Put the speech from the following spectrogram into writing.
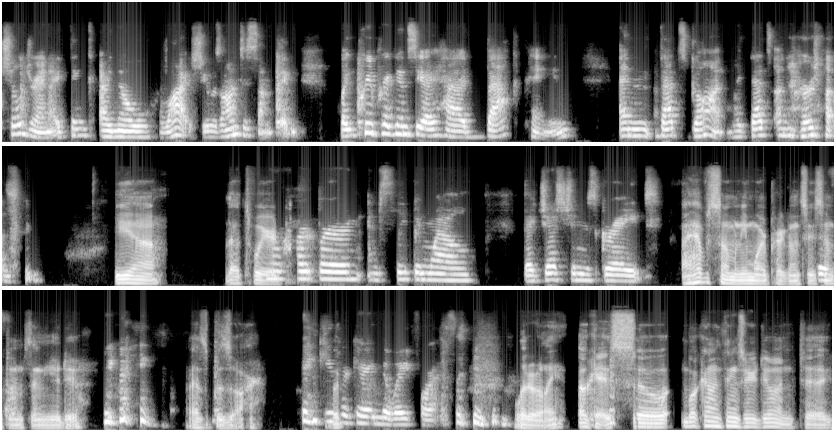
children, I think I know why. She was onto something. Like pre pregnancy, I had back pain, and that's gone. Like that's unheard of. Yeah, that's weird. no heartburn. I'm sleeping well. Digestion is great. I have so many more pregnancy Beautiful. symptoms than you do. That's bizarre, Thank you But- for carrying the weight for us. literally. Okay, so what kind of things are you doing to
